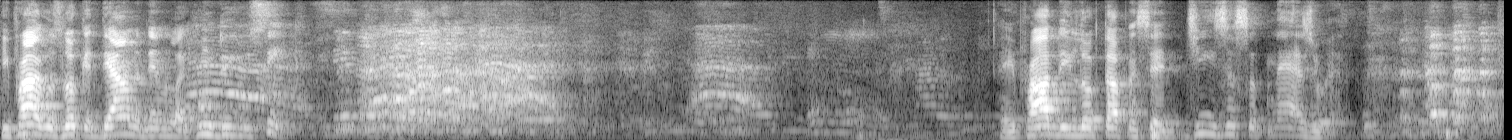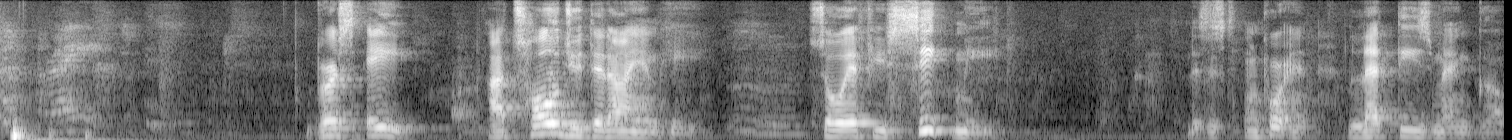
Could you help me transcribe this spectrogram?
He probably was looking down at them like, Whom do you seek? He probably looked up and said, Jesus of Nazareth. Verse 8 I told you that I am He. So if you seek me, this is important, let these men go.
